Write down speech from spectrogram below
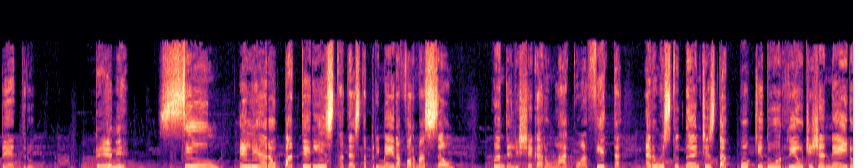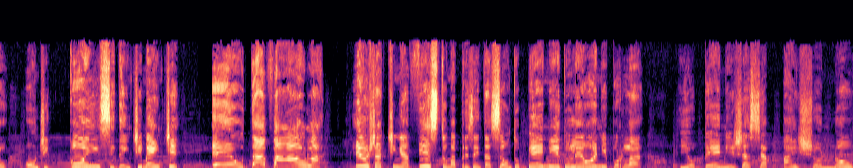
Pedro. Benny? Sim, ele era o baterista desta primeira formação. Quando eles chegaram lá com a fita, eram estudantes da PUC do Rio de Janeiro, onde coincidentemente eu dava aula. Eu já tinha visto uma apresentação do Beni e do Leone por lá. E o Beni já se apaixonou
